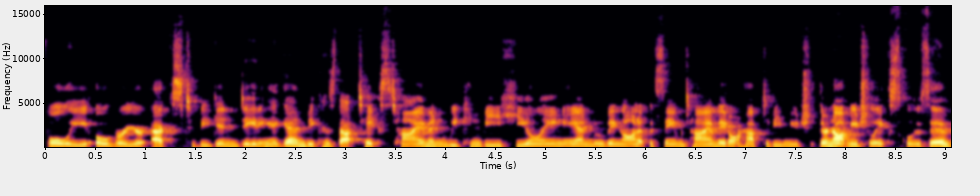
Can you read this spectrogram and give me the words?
fully over your ex to begin dating again because that takes time and we can be healing and moving on at the same time. They don't have to be mutual, they're not mutually exclusive.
